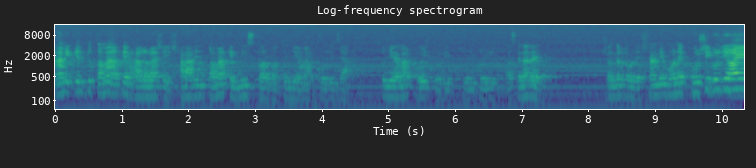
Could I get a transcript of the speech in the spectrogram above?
আমি কিন্তু তোমাকে ভালোবাসি সারাদিন তোমাকে মিস করব তুমি আমার কলিজা তুমি আমার কই তরি তুমি আছে না নাই? সুন্দর বলে স্বামী মনে খুশি খুশি হয়ে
